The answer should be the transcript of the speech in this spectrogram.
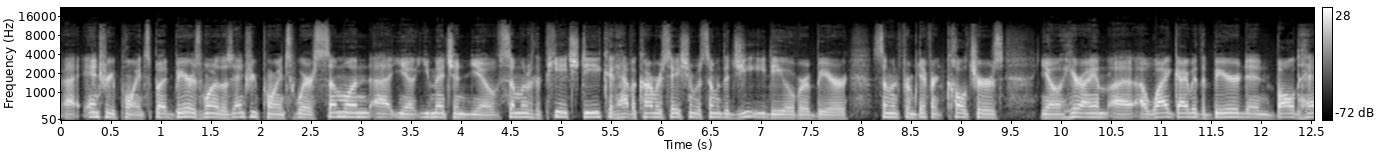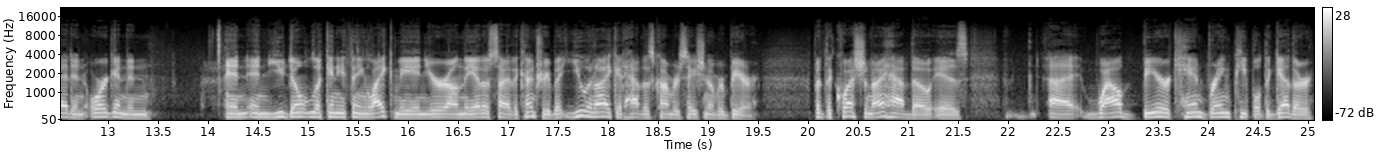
uh uh, entry points, but beer is one of those entry points where someone, uh, you know, you mentioned, you know, someone with a PhD could have a conversation with someone with a GED over a beer. Someone from different cultures, you know, here I am, a, a white guy with a beard and bald head in Oregon, and and and you don't look anything like me, and you're on the other side of the country, but you and I could have this conversation over beer. But the question I have though is, uh, while beer can bring people together,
